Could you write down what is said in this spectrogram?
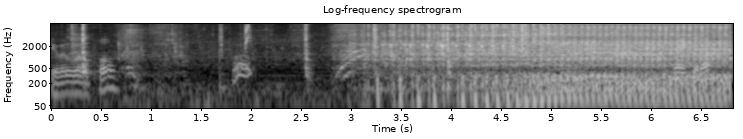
Give it a little pull. Whoa. Crank it up.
